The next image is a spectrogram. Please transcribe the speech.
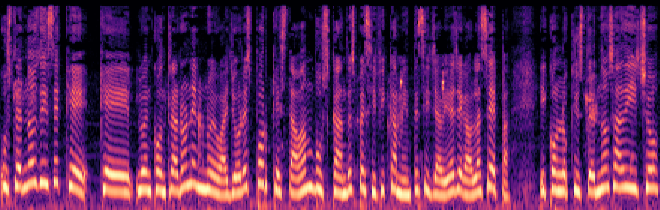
Usted nos dice que, que lo encontraron en Nueva York es porque estaban buscando específicamente si ya había llegado la cepa. Y con lo que usted nos ha dicho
